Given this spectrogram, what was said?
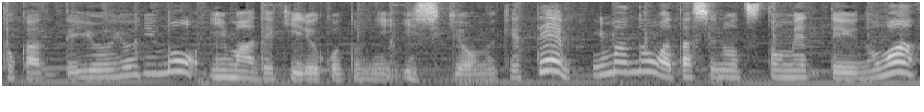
とかっていうよりも今できることに意識を向けて今の私の務めっていうのは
